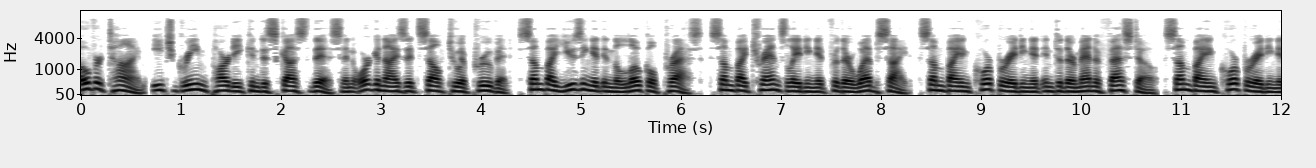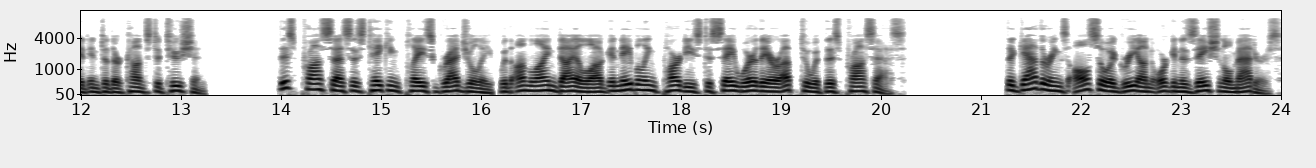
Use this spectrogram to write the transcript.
Over time, each Green Party can discuss this and organize itself to approve it, some by using it in the local press, some by translating it for their website, some by incorporating it into their manifesto, some by incorporating it into their constitution. This process is taking place gradually, with online dialogue enabling parties to say where they are up to with this process. The gatherings also agree on organizational matters.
